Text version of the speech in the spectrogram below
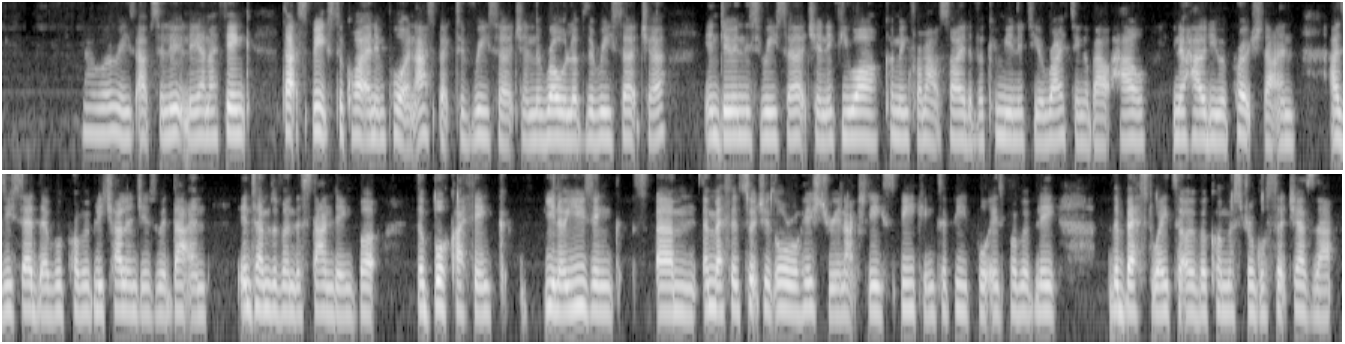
No worries, absolutely. And I think that speaks to quite an important aspect of research and the role of the researcher in doing this research. And if you are coming from outside of a community or writing about how, you know, how do you approach that? And as you said, there were probably challenges with that and in terms of understanding, but the book, I think, you know, using um, a method such as oral history and actually speaking to people is probably the best way to overcome a struggle such as that.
